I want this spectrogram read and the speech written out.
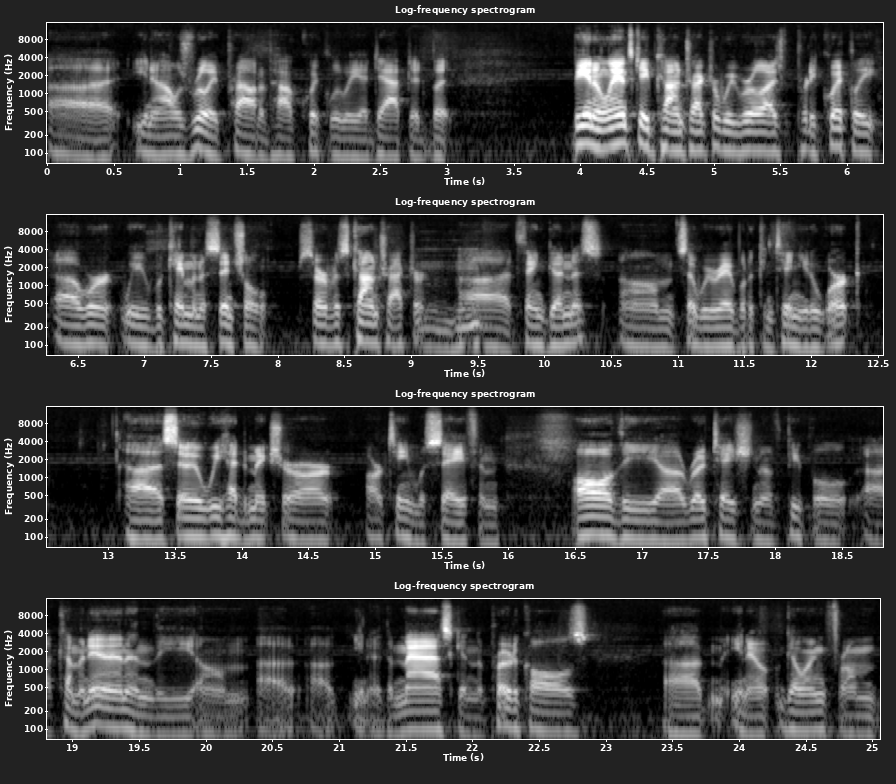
uh, you know, I was really proud of how quickly we adapted, but being a landscape contractor, we realized pretty quickly uh, we're, we became an essential service contractor. Uh, thank goodness. Um, so we were able to continue to work. Uh, so we had to make sure our, our team was safe and all the uh, rotation of people uh, coming in and the um, uh, uh, you know the mask and the protocols. Uh, you know, going from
